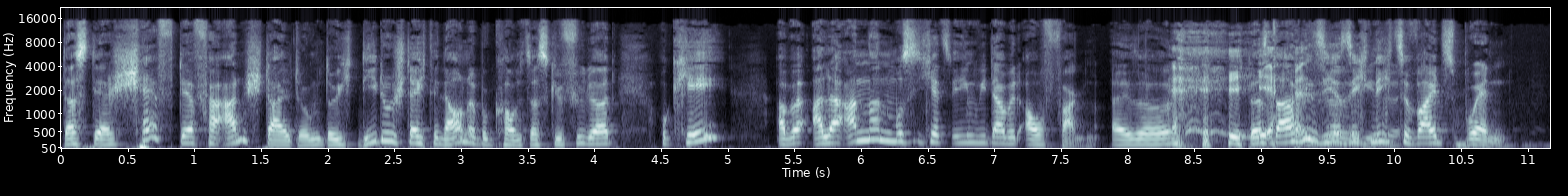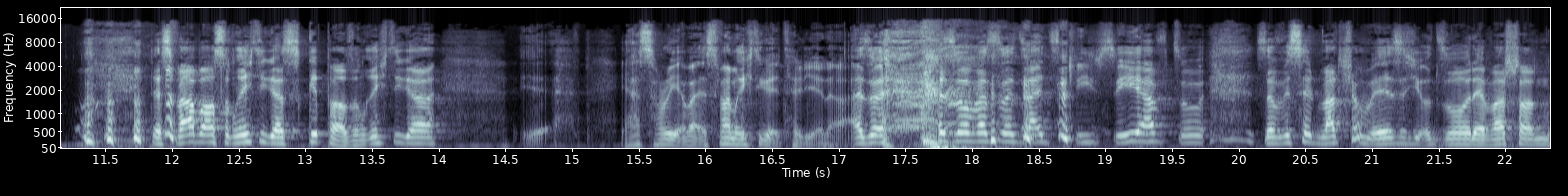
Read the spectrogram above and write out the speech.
dass der Chef der Veranstaltung, durch die du schlechte Laune bekommst, das Gefühl hat, okay, aber alle anderen muss ich jetzt irgendwie damit auffangen. Also, das ja, darf hier sich nicht zu weit spreaden. das war aber auch so ein richtiger Skipper, so ein richtiger, ja, sorry, aber es war ein richtiger Italiener. Also, also was man als klischeehaft so, so ein bisschen macho-mäßig und so, der war schon,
